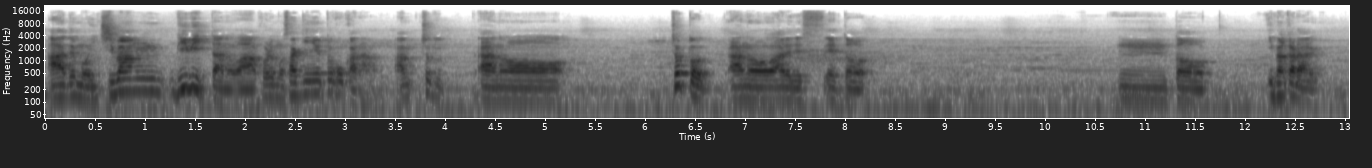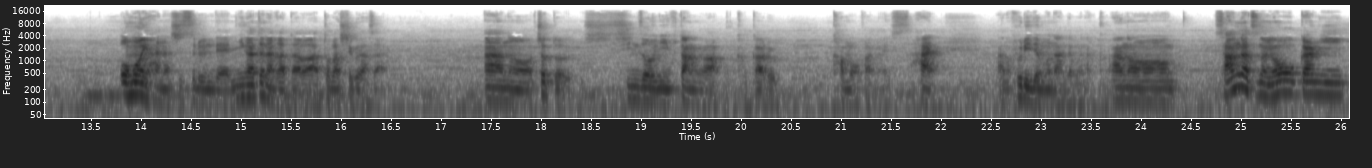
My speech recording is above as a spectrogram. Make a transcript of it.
あでも一番ビビったのはこれも先に言っとこうかな。あちょっとあのーちょっとあのーあれです。えっとうんと今から重い話するんで苦手な方は飛ばしてください。あのちょっと心臓に負担がかかるかもわかんないです。はい。あの不利でも何でもなく。あの3月の8日に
